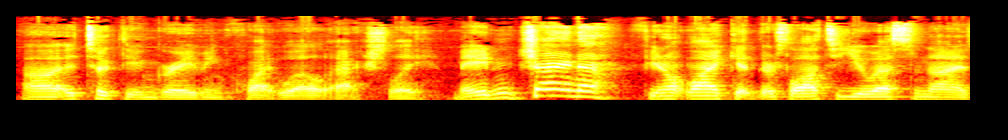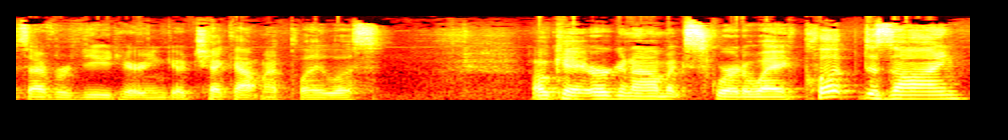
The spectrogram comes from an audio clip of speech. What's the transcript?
Uh, it took the engraving quite well, actually. Made in China! If you don't like it, there's lots of U.S. knives I've reviewed here. You can go check out my playlist. Okay, ergonomics squared away. Clip design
